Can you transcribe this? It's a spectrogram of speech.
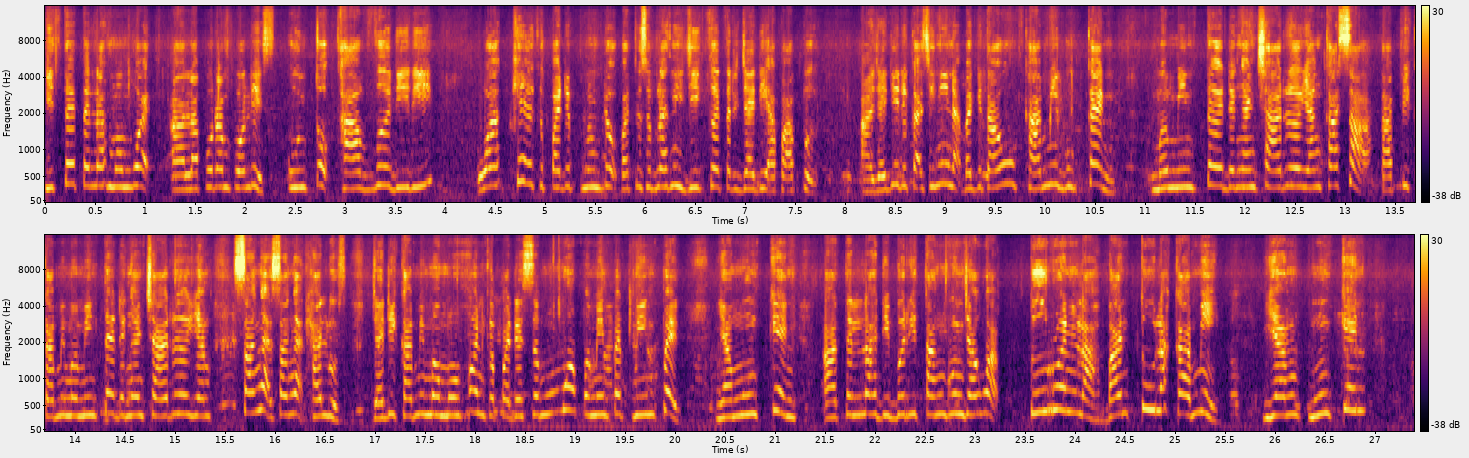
kita telah membuat uh, laporan polis untuk cover diri wakil kepada penduduk Batu Sebelas ni jika terjadi apa-apa. Uh, jadi dekat sini nak bagi tahu kami bukan meminta dengan cara yang kasar tapi kami meminta dengan cara yang sangat-sangat halus. Jadi kami memohon kepada semua pemimpin-pemimpin yang mungkin uh, telah diberi tanggungjawab turunlah bantulah kami yang mungkin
